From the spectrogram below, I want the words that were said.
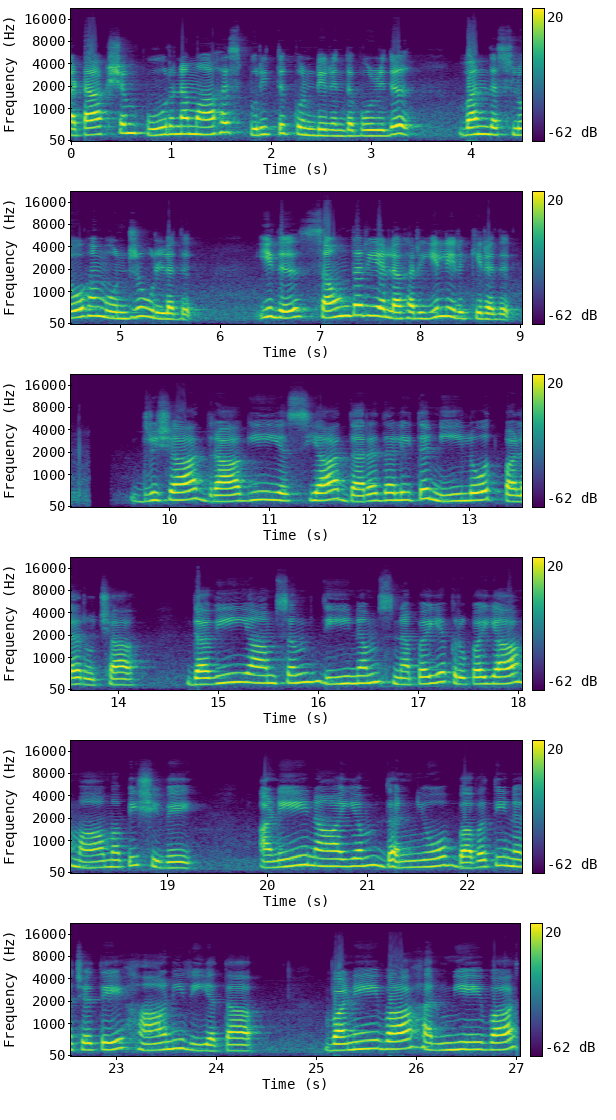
கடாக்ஷம் பூரணமாக ஸ்புரித்துக் கொண்டிருந்த பொழுது வந்த ஸ்லோகம் ஒன்று உள்ளது. இது சௌந்தர்ய லகரியில் இருக்கிறது. திருஷா திராகீயஸ்யா தரதலித நீலோத்பலருச்சா தவீயாம்சம் தீனம் ஸ்னபய கிருபயா மாமபி சிவே அனேனாயம் தன்யோ பவதி நச்சதே ஹானிரியதா வனே வா ஹர்ம்யே வா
